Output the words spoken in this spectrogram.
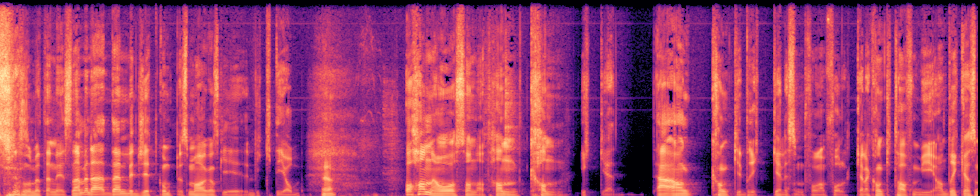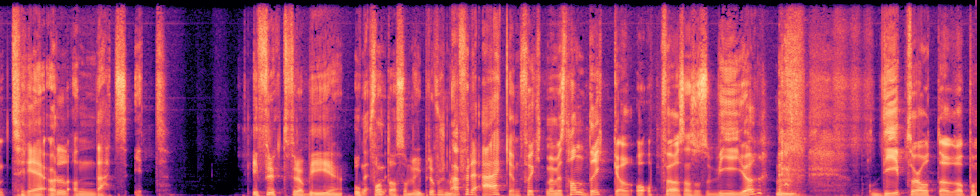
Som heter Nils. Nei, men det, det er en legit kompis som har en ganske viktig jobb. Ja. Og han er også sånn at han kan ikke eh, Han kan ikke drikke liksom foran folk, eller kan ikke ta for mye. Han drikker liksom tre øl, and that's it. I frykt for å bli oppfatta som Nei, for det er ikke en frykt, men hvis han drikker og oppfører seg sånn som vi gjør Deep throater og på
